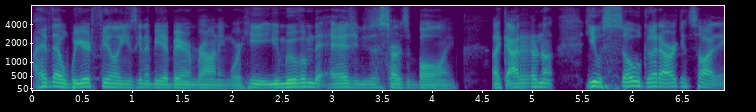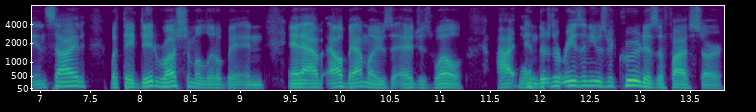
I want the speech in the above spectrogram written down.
I have that weird feeling he's gonna be a Baron Browning, where he you move him to edge and he just starts balling. Like I don't know, he was so good at Arkansas at inside, but they did rush him a little bit, and and Alabama he was the edge as well. I yeah. and there's a reason he was recruited as a five star.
